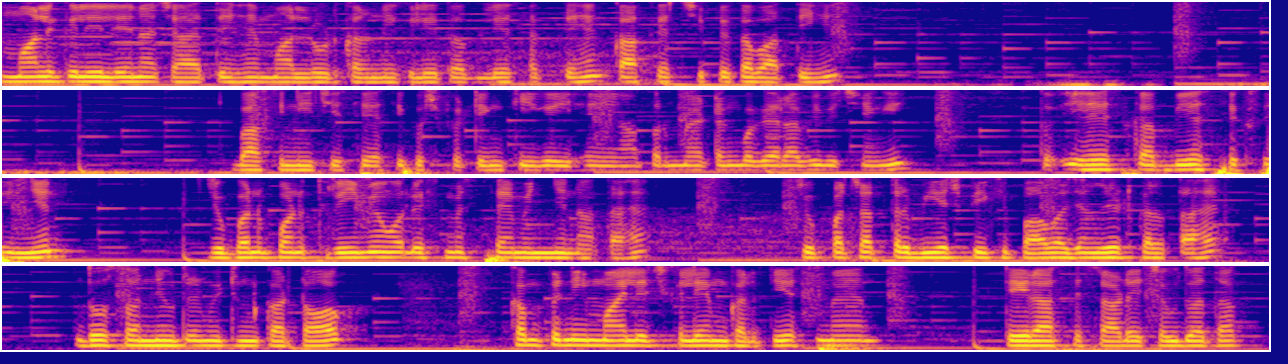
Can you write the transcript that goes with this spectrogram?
माल के लिए लेना चाहते हैं, माल लोड करने के लिए तो आप ले सकते हैं। काफ़ी अच्छी पिकअप आती हैं। बाकी नीचे से ऐसी कुछ फिटिंग की गई है। यहाँ पर मैटिंग वगैरह भी बिछेंगी। तो यह है इसका बी एस सिक्स इंजन जो 1.3 में और इसमें सेम इंजन आता है। जो 75 बी की पावर जनरेट करता है 200 न्यूटन मीटर का टॉक कंपनी माइलेज क्लेम करती है इसमें तेरह से साढ़े चौदह तक,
